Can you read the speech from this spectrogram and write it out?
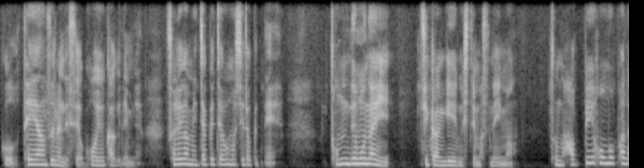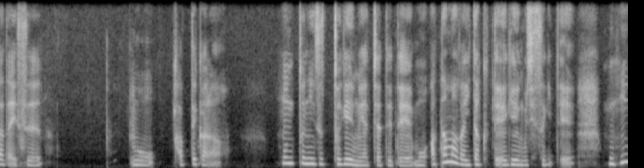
こう提案するんですよこういう家具でみたいな。それがめちゃくちゃ面白くてとんでもない時間ゲームしてますね今。そのハッピーホームパラダイスもう買ってから本当にずっとゲームやっちゃっててもう頭が痛くてゲームしすぎてもう本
